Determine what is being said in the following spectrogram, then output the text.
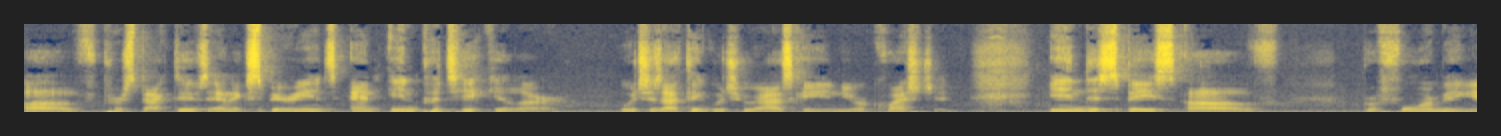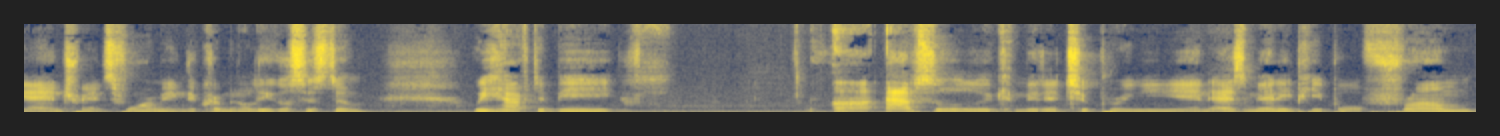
of perspectives and experience, and in particular, which is I think what you were asking in your question, in the space of reforming and transforming the criminal legal system, we have to be uh, absolutely committed to bringing in as many people from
